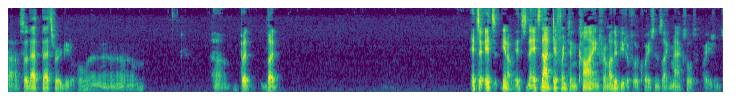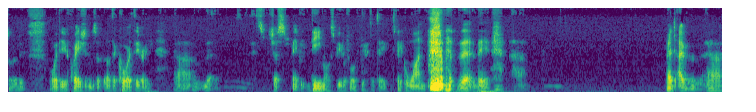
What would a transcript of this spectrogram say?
uh, so that that's very beautiful. Uh, um, but but it's it's you know it's it's not different in kind from other beautiful equations like Maxwell's equations or the or the equations of, of the core theory. Uh, it's just maybe the most beautiful if you have to take take one. the the uh, but I. Uh,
